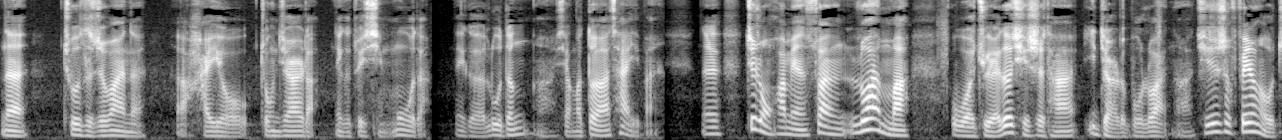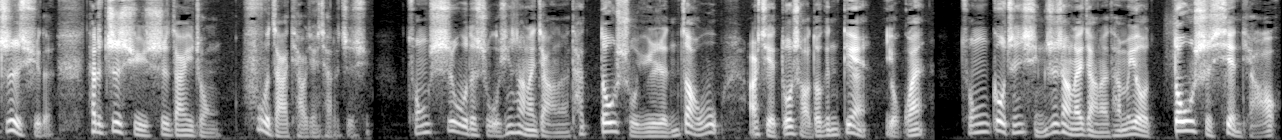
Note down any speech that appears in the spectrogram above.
那除此之外呢？啊，还有中间的那个最醒目的那个路灯啊，像个豆芽菜一般。那这种画面算乱吗？我觉得其实它一点都不乱啊，其实是非常有秩序的。它的秩序是在一种复杂条件下的秩序。从事物的属性上来讲呢，它都属于人造物，而且多少都跟电有关。从构成形式上来讲呢，它们又都是线条。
